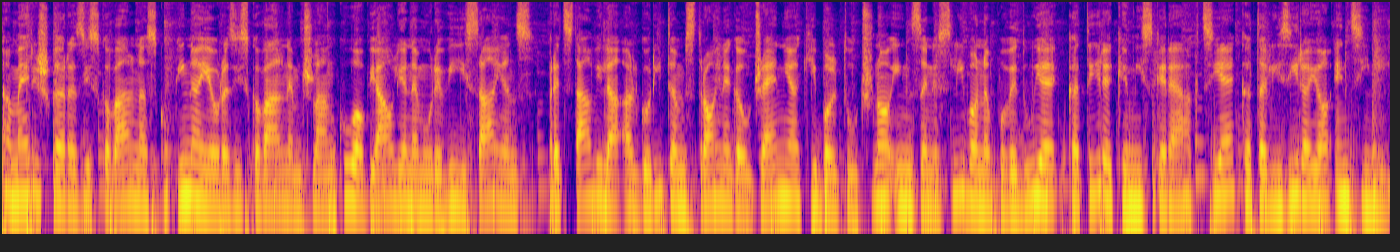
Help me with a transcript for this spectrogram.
Ameriška raziskovalna skupina je v raziskovalnem članku, objavljenem v reviji Science, predstavila algoritem strojnega učenja, ki bolj točno in zanesljivo napoveduje, katere kemijske reakcije katalizirajo encimi.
